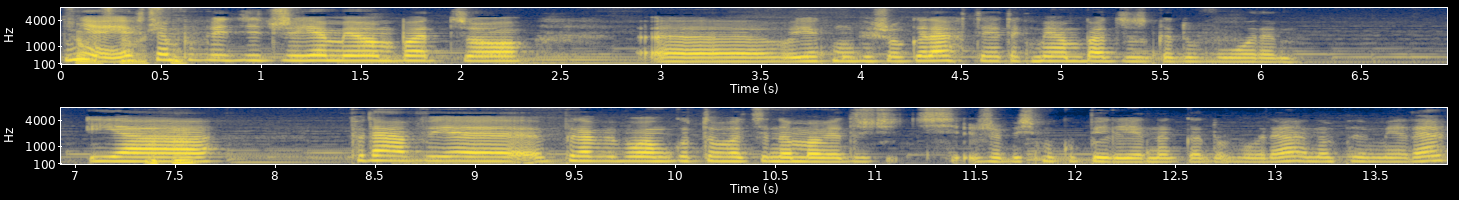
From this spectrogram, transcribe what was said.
Co Nie, ja chciałam powiedzieć, że ja miałam bardzo. E, jak mówisz o grach, to ja tak miałam bardzo z God of War'em. Ja Mhm. Prawie, prawie byłam gotowa cię namawiać, żebyśmy kupili jednak War'a na premierę.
